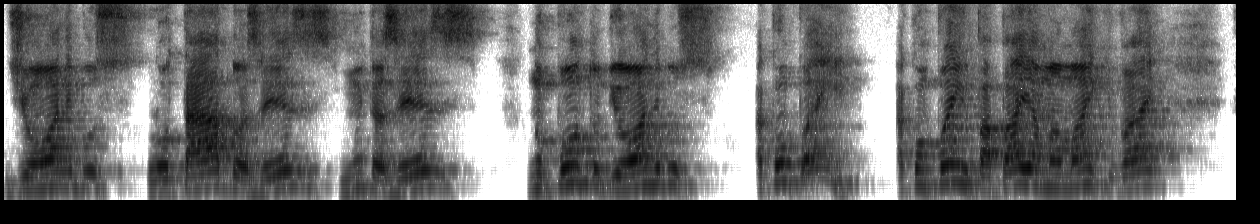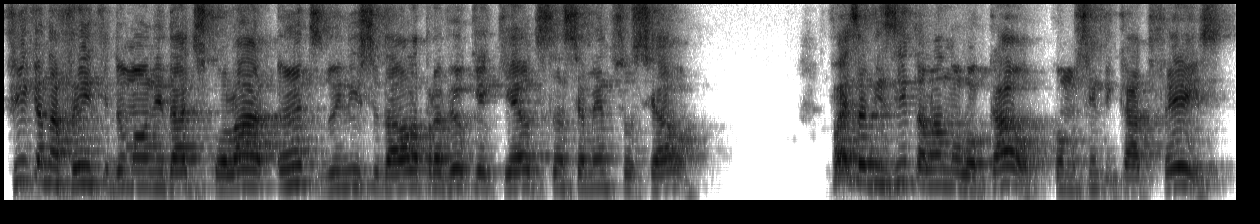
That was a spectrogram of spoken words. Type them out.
de ônibus, lotado às vezes, muitas vezes, no ponto de ônibus, acompanhe, acompanhe o papai e a mamãe que vai, fica na frente de uma unidade escolar antes do início da aula para ver o que é o distanciamento social. Faz a visita lá no local, como o sindicato fez,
